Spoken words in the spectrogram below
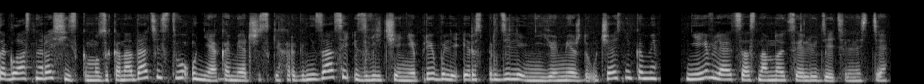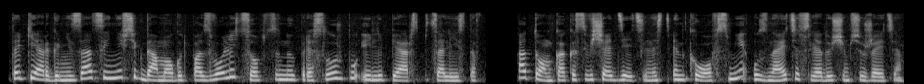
Согласно российскому законодательству, у некоммерческих организаций извлечение прибыли и распределение ее между участниками не является основной целью деятельности. Такие организации не всегда могут позволить собственную пресс-службу или пиар-специалистов. О том, как освещать деятельность НКО в СМИ, узнаете в следующем сюжете.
